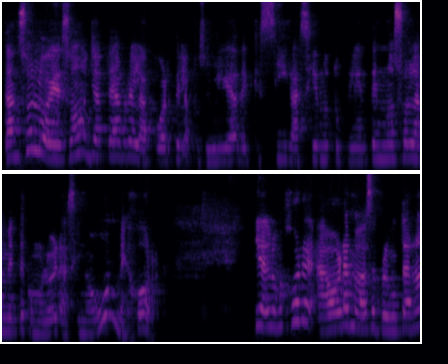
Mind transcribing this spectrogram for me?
Tan solo eso ya te abre la puerta y la posibilidad de que siga siendo tu cliente no solamente como lo era, sino aún mejor. Y a lo mejor ahora me vas a preguntar, no,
